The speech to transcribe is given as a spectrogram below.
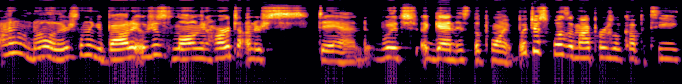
I don't know, there's something about it. It was just long and hard to understand, which again is the point, but just wasn't my personal cup of tea.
